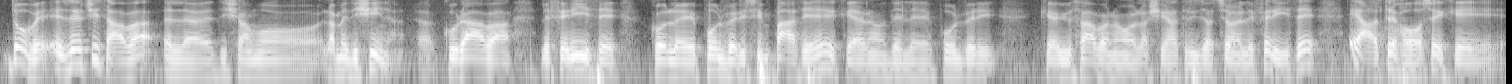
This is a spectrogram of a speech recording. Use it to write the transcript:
dove esercitava il, diciamo, la medicina, eh, curava le ferite con le polveri simpatiche, che erano delle polveri che aiutavano la cicatrizzazione delle ferite, e altre cose che...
